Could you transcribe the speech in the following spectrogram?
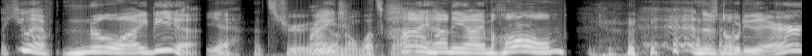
Like you have no idea, Yeah, that's true. right? You don't know what's going Hi, on. Hi, honey, I'm home, and there's nobody there.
